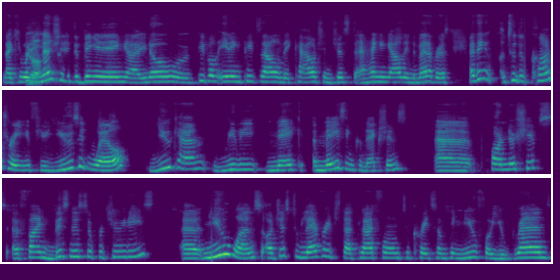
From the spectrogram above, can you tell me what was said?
like what yeah. you mentioned at the beginning, uh, you know, people eating pizza on the couch and just uh, hanging out in the metaverse. I think to the contrary, if you use it well, you can really make amazing connections, uh, partnerships, uh, find business opportunities, uh, new ones, are just to leverage that platform to create something new for your brand,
